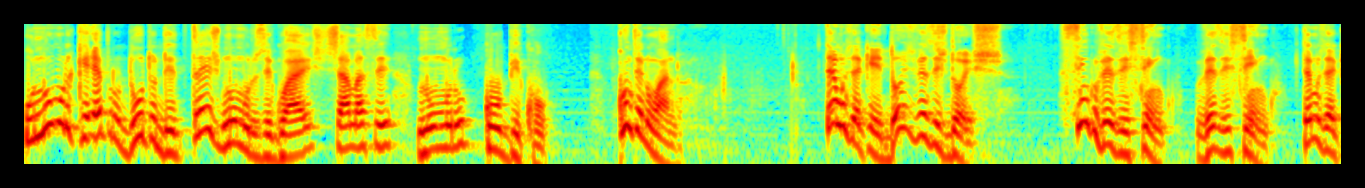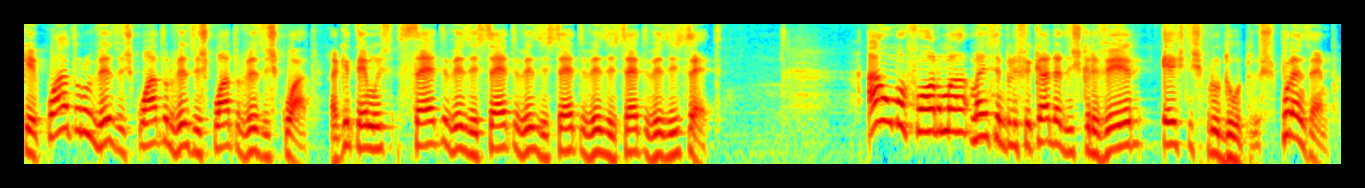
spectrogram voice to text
O número que é produto de três números iguais chama-se número cúbico. Continuando. Temos aqui 2 vezes 2, 5 vezes 5 vezes 5, temos aqui 4 vezes 4 vezes 4 vezes 4. Aqui temos 7 vezes 7 vezes 7 vezes 7 vezes 7. Há uma forma mais simplificada de escrever estes produtos. Por exemplo,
